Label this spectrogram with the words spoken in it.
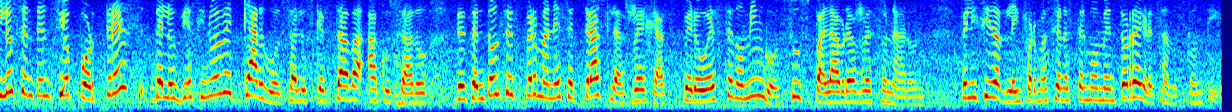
y lo sentenció por tres de los 19 cargos a los que estaba acusado. Desde entonces permanece tras las rejas, pero este domingo sus palabras resonaron. Felicidad, la información hasta el momento. Regresamos contigo.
